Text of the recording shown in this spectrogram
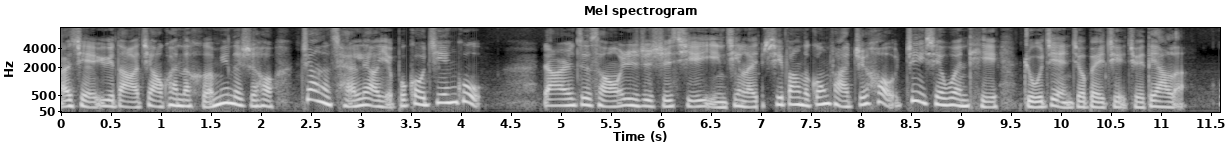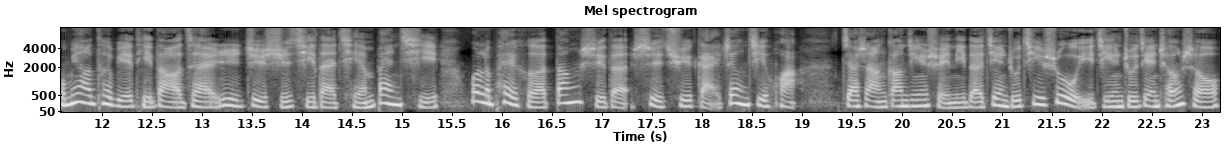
而且遇到较宽的河面的时候，这样的材料也不够坚固。然而，自从日治时期引进了西方的工法之后，这些问题逐渐就被解决掉了。我们要特别提到，在日治时期的前半期，为了配合当时的市区改正计划，加上钢筋水泥的建筑技术已经逐渐成熟，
